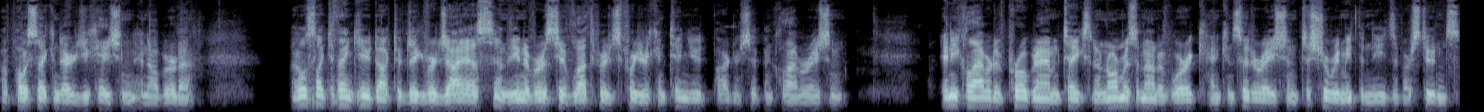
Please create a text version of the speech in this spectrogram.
of post secondary education in Alberta. I'd also like to thank you, Dr. Digvir Jayas, and the University of Lethbridge for your continued partnership and collaboration. Any collaborative program takes an enormous amount of work and consideration to sure we meet the needs of our students.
